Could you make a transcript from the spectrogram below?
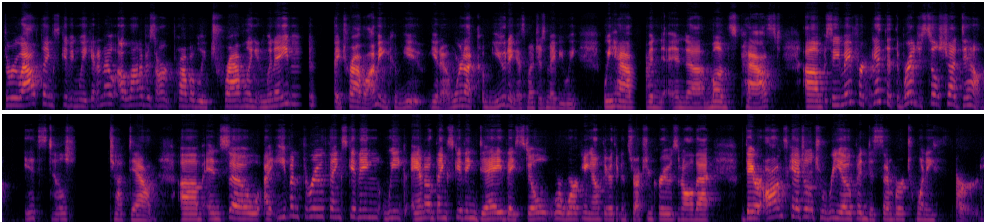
throughout Thanksgiving week, and I know a lot of us aren't probably traveling. And when I even say travel, I mean commute. You know, we're not commuting as much as maybe we we have in in uh, months past. Um, so you may forget that the bridge is still shut down. It's still shut down. Um, and so uh, even through Thanksgiving week and on Thanksgiving Day, they still were working out there, the construction crews and all that. They're on schedule to reopen December 23rd.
